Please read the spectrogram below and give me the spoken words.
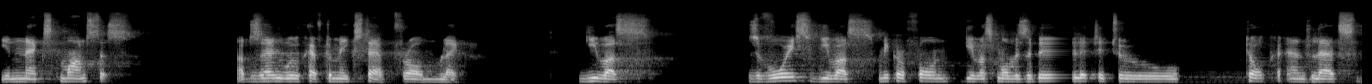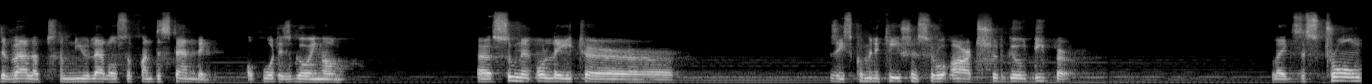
in next months but then we'll have to make step from like give us the voice, give us microphone, give us more visibility to talk, and let's develop some new levels of understanding of what is going on. Uh, sooner or later, these communications through art should go deeper. Like the strong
